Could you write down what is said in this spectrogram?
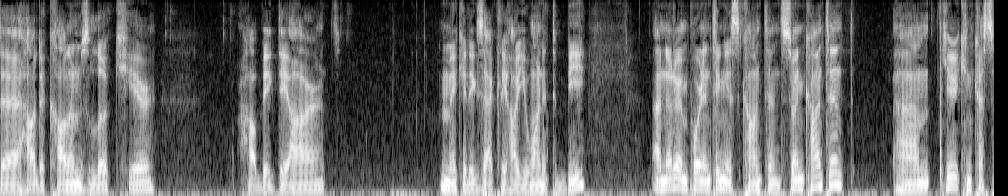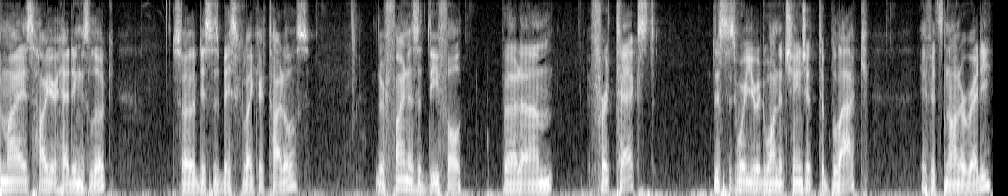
uh, how the columns look here how big they are make it exactly how you want it to be. Another important thing is content. So in content, um, here you can customize how your headings look. So this is basically like your titles. They're fine as a default, but um, for text, this is where you would want to change it to black if it's not already.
